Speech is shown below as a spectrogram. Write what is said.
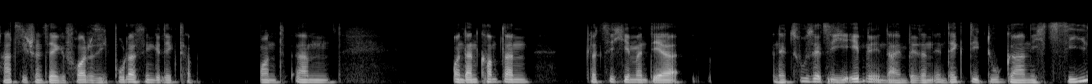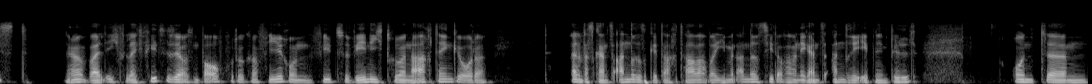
hat sich schon sehr gefreut, dass ich Polas hingelegt habe. Und, ähm, und dann kommt dann plötzlich jemand, der eine zusätzliche Ebene in deinen Bildern entdeckt, die du gar nicht siehst ja, weil ich vielleicht viel zu sehr aus dem Bauch fotografiere und viel zu wenig drüber nachdenke oder an was ganz anderes gedacht habe, aber jemand anderes sieht auf einmal eine ganz andere Ebene im Bild und ähm,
